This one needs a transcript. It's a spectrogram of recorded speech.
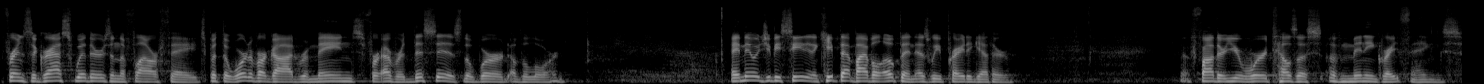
Friends, the grass withers and the flower fades, but the word of our God remains forever. This is the word of the Lord. Amen. Would you be seated and keep that Bible open as we pray together? Father, your word tells us of many great things.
